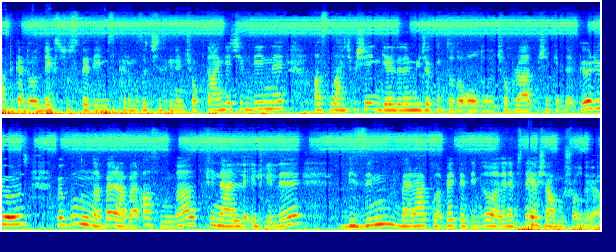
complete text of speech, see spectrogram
Artık hani o Nexus dediğimiz kırmızı çizginin çoktan geçildiğini, asla hiçbir şeyin geri dönemeyecek noktada olduğunu çok rahat bir şekilde görüyoruz. Ve bununla beraber aslında finalle ilgili bizim merakla beklediğimiz olayların hepsi de yaşanmış oluyor.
